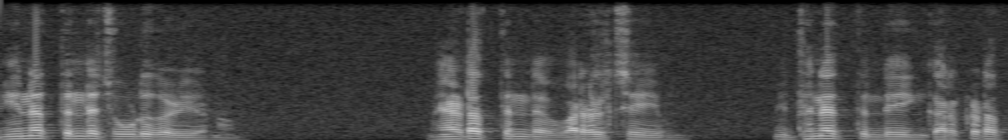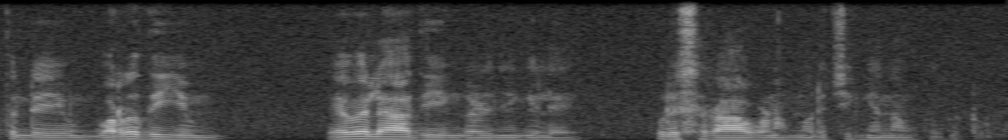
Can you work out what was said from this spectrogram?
മീനത്തിന്റെ ചൂട് കഴിയണം മേടത്തിന്റെ വരൾച്ചയും മിഥുനത്തിന്റെയും കർക്കിടത്തിന്റെയും വറുതിയും വേവലാതിയും കഴിഞ്ഞെങ്കിലേ ഒരു ശ്രാവണം ഒരു ചിങ്ങം നമുക്ക് കിട്ടുള്ളൂ.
